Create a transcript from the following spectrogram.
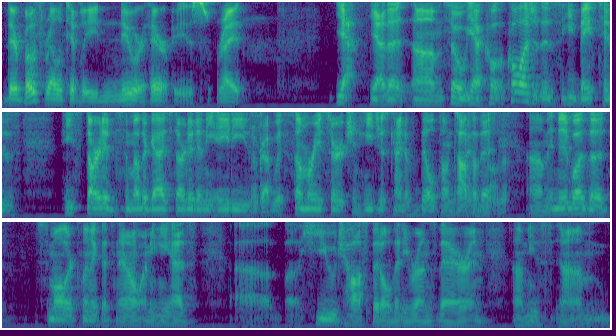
they're both relatively newer therapies right yeah yeah the um, so yeah Kolář is he based his he started some other guys started in the 80s okay. with some research and he just kind of built on top of it, it. Um, and it was a smaller clinic that's now. I mean, he has uh, a huge hospital that he runs there, and um, he's um,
